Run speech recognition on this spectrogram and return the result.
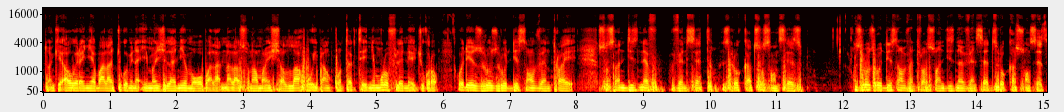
donc aw yɛrɛ ɲɛ b'a la cogo min na image la ni mɔgɔ b'a la n'ala sɔnna ma inshallah i b'an contacter nimoro filɛ nin ye jukɔrɔ o de ye zoro zoro desan wɛn tura ye sosan dizinɛf wɛn sɛti zoro kati sosan sɛzi 00 223 79 27 04 76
